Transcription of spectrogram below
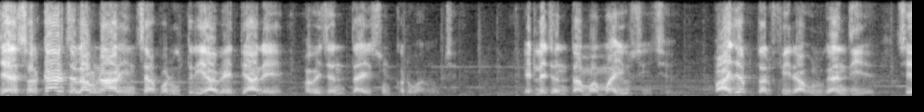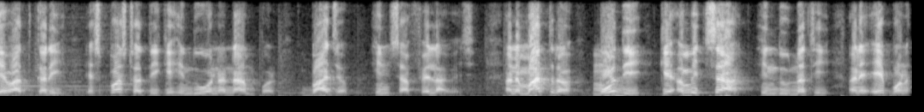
જ્યારે સરકાર ચલાવનાર હિંસા પર ઉતરી આવે ત્યારે હવે જનતાએ શું કરવાનું છે? એટલે જનતામાં માયુસી છે. ભાજપ તરફી રાહુલ ગાંધીએ જે વાત કરી, એ સ્પષ્ટ હતી કે હિન્દુઓના નામ પર ભાજપ હિંસા ફેલાવે છે. અને માત્ર મોદી કે અમિત શાહ હિન્દુ નથી, અને એ પણ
